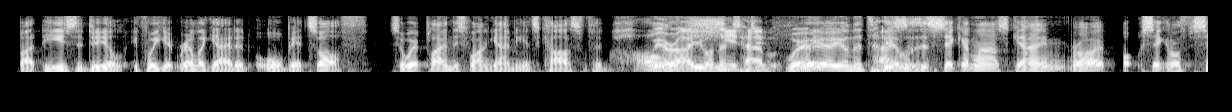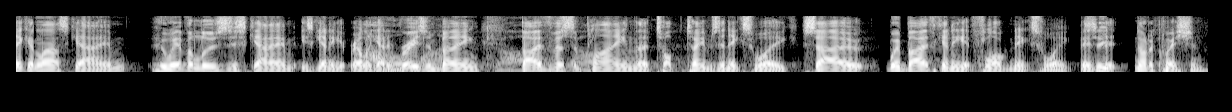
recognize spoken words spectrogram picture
But here's the deal: if we get relegated, all bets off. So we're playing this one game against Castleford. Where are you on the table? Where We- are you on the table? This is the second last game, right? Oh, Second second last game. Whoever loses this game is going to get relegated. Reason being, both of us are playing the top teams the next week, so we're both going to get flogged next week. There's- So- not a question.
